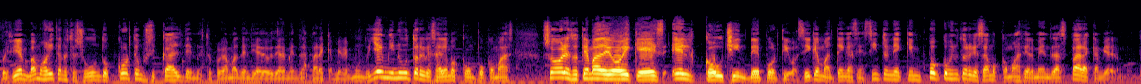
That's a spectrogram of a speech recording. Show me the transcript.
Pues bien, vamos ahorita a nuestro segundo corte musical de nuestro programa del día de hoy de Almendras para cambiar el mundo. Y en minutos regresaremos con un poco más sobre nuestro tema de hoy que es el coaching deportivo. Así que manténgase en sintonía que en pocos minutos regresamos con más de Almendras para cambiar el mundo.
